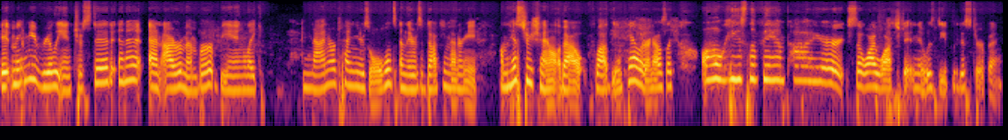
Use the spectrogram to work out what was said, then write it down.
it made me really interested in it. And I remember being like nine or ten years old, and there was a documentary on the History Channel about Vlad the Impaler, and I was like, "Oh, he's the vampire!" So I watched it, and it was deeply disturbing.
